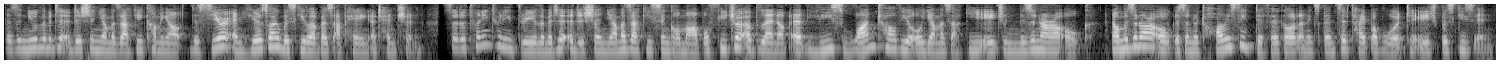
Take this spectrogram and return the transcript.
There's a new limited edition Yamazaki coming out this year, and here's why whiskey lovers are paying attention. So, the 2023 limited edition Yamazaki single malt will feature a blend of at least one 12 year old Yamazaki aged in Mizunara oak. Now, oak is a notoriously difficult and expensive type of wood to age whiskies in.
